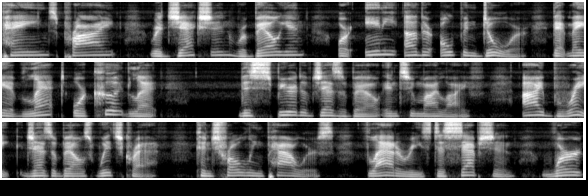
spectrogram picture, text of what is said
pains, pride, rejection, rebellion, or any other open door that may have let or could let this spirit of Jezebel into my life. I break Jezebel's witchcraft, controlling powers, flatteries, deception, word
